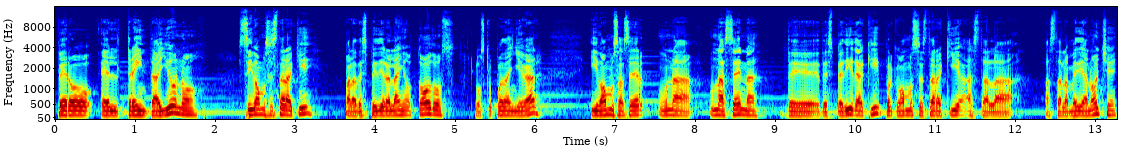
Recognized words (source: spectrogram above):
Pero el 31 sí vamos a estar aquí para despedir el año todos los que puedan llegar y vamos a hacer una, una cena de despedida aquí porque vamos a estar aquí hasta la, hasta la medianoche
